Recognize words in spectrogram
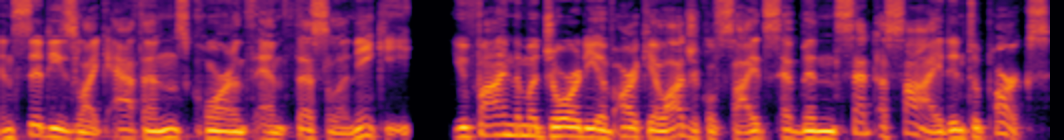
In cities like Athens, Corinth, and Thessaloniki, you find the majority of archaeological sites have been set aside into parks,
